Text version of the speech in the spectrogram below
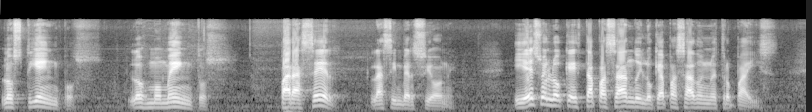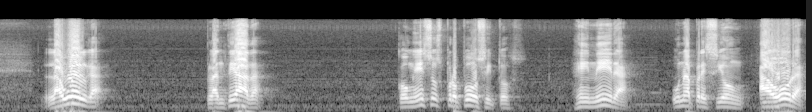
los tiempos, los momentos para hacer las inversiones. Y eso es lo que está pasando y lo que ha pasado en nuestro país. La huelga planteada con esos propósitos genera una presión ahora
